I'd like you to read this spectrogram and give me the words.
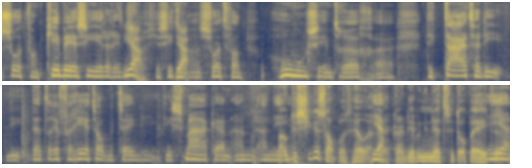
soort van kibbe zie je erin Ja, terug. Je ziet ja. er een soort van hummus in terug. eh, die taarten, die, die, dat refereert ook meteen die, die smaken aan, aan, aan die... Maar ook de sinaasappel is heel erg Ja. lekker. Die heb ik nu net zitten opeten. ja,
